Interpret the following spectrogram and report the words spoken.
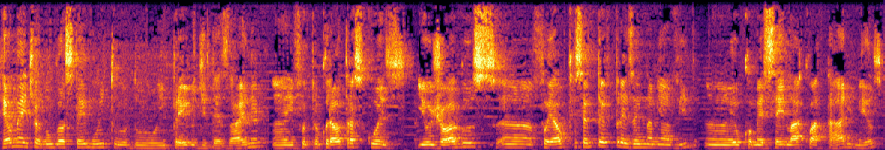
realmente eu não gostei muito do emprego de designer ah, e fui procurar outras coisas. E os jogos ah, foi algo que sempre teve presente na minha vida. Ah, eu comecei lá com o Atari mesmo.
